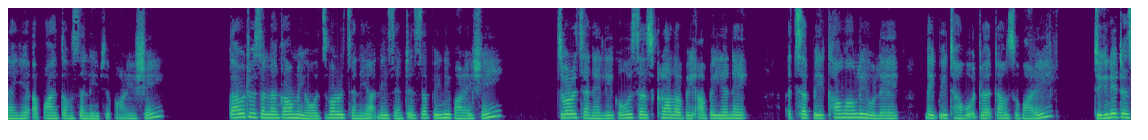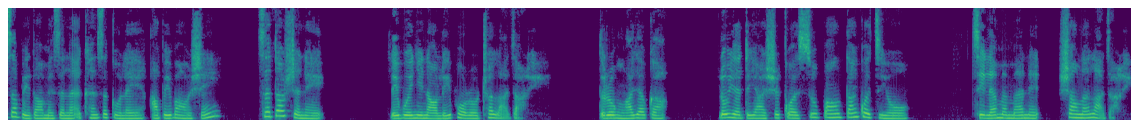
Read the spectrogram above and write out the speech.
လန်ရဲ့အပိုင်း34ဖြစ်ပါတယ်ရှင်။တာဝတ္ထုဇလန်ကောင်းတွေကိုကျမတို့ channel ကနေ့စဉ်တင်ဆက်ပေးနေပါတယ်ရှင်။ကျမတို့ channel လေးကို subscribe လုပ်ပြီးအားပေးရတဲ့အချက်ပေးခေါင်းကောင်းလေးကိုလည်းနှိပ်ပေးထားဖို့အတွက်တောင်းဆိုပါရစေ။ဒီကနေ့တင်ဆက်ပေးသွားမယ့်ဇလန်အခန်းဆက်ကိုလည်းအားပေးပါအောင်ရှင်။စက်တော့ရှင်နဲ့ လေးပွေးညီနောင်လေးဖော်တို့ထွက်လာကြတယ်။သူတို့၅ယောက်ကလို့ရတရားရှိကွက်စူပေါင်းတန်းကွက်ကြီးကိုခြေလမ်းမမန်းနဲ့ရှောင်းလန်းလာကြတယ်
